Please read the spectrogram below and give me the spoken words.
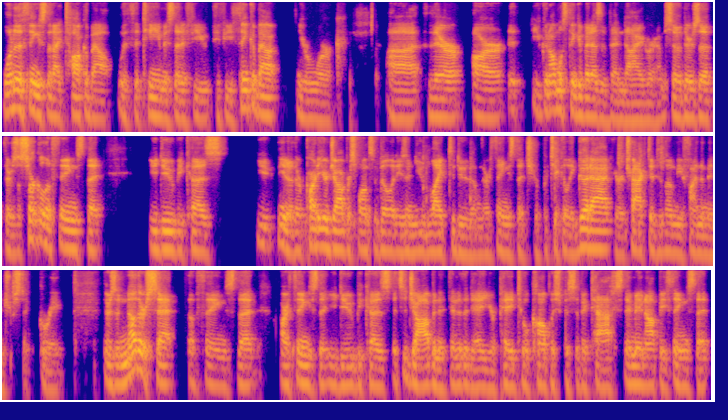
One of the things that I talk about with the team is that if you if you think about your work, uh, there are you can almost think of it as a Venn diagram. So there's a there's a circle of things that you do because you you know they're part of your job responsibilities and you like to do them. They're things that you're particularly good at you're attracted to them you find them interesting. Great. There's another set of things that are things that you do because it's a job and at the end of the day you're paid to accomplish specific tasks. They may not be things that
